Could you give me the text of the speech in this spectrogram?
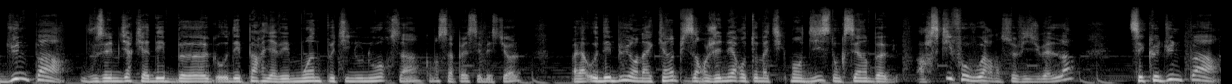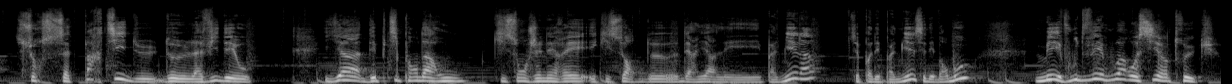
d'une part, vous allez me dire qu'il y a des bugs. Au départ, il y avait moins de petits nounours. Hein. Comment ça s'appelle ces bestioles? Voilà, au début, il n'y en a qu'un, puis ça en génère automatiquement 10, donc c'est un bug. Alors, ce qu'il faut voir dans ce visuel-là, c'est que d'une part, sur cette partie de la vidéo, il y a des petits pandas roux qui sont générés et qui sortent de derrière les palmiers, là. C'est pas des palmiers, c'est des bambous. Mais vous devez voir aussi un truc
